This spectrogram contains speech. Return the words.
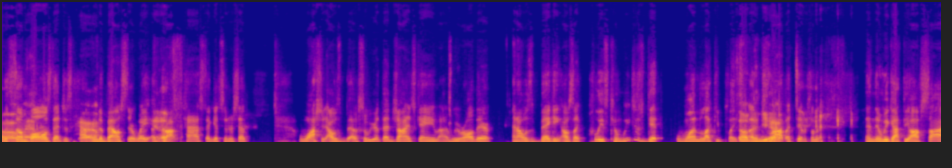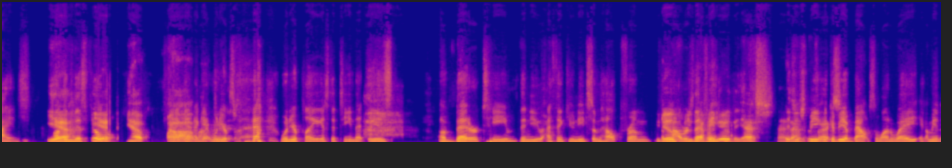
with Oh, some man. balls that just happen to bounce their way, a drop pass that gets intercepted. Washington, I was so we were at that Giants game. I, we were all there, and I was begging. I was like, please, can we just get one lucky play, Something, a yeah. drop, a tip, or something, and then we got the offsides Yeah. on the missed field yeah. goal. Yep. And Oh, again, again when you're when you're playing against a team that is a better team than you, I think you need some help from you the do. powers You that definitely be. do. Yes. That's It just be it could be a bounce one way. I mean,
